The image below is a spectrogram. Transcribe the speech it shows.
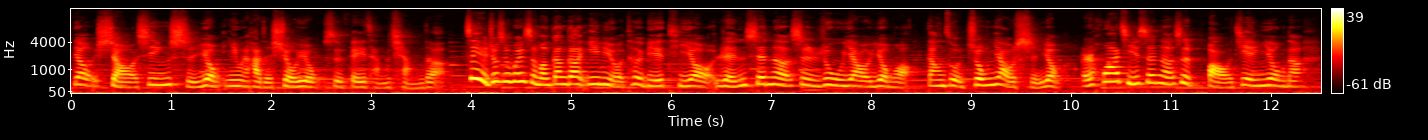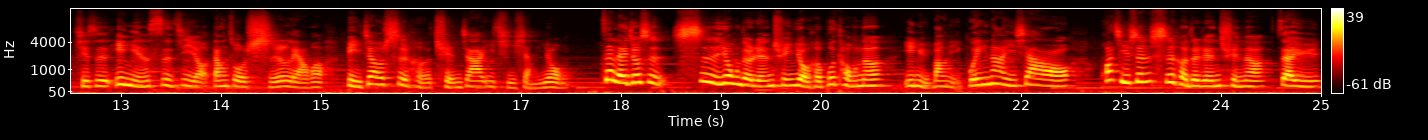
要小心食用，因为它的效用是非常强的。这也就是为什么刚刚医女有特别提哦，人参呢是入药用哦，当做中药使用，而花旗参呢是保健用呢。其实一年四季哦，当做食疗哦，比较适合全家一起享用。再来就是适用的人群有何不同呢？医女帮你归纳一下哦。花旗参适合的人群呢，在于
